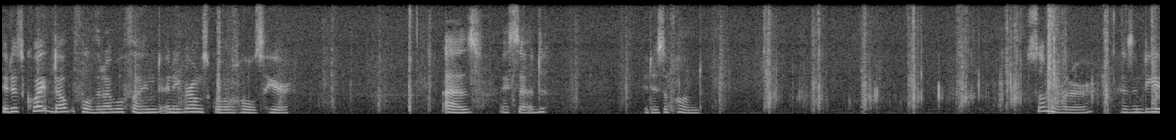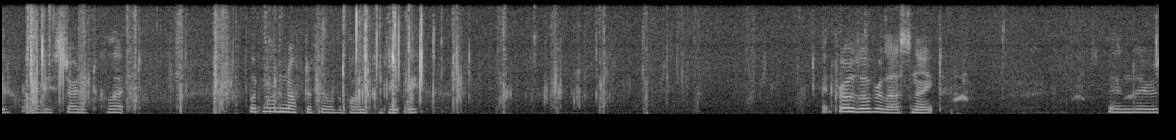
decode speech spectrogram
It is quite doubtful that I will find any ground squirrel holes here. As I said, it is a pond. Some water has indeed already started to collect, but not enough to fill the pond completely. It froze over last night, and there's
